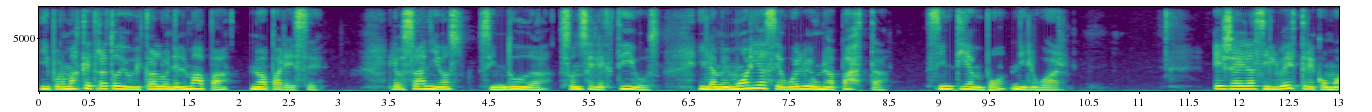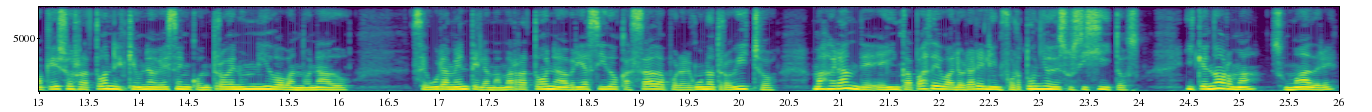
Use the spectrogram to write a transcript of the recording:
y por más que trato de ubicarlo en el mapa, no aparece. Los años, sin duda, son selectivos, y la memoria se vuelve una pasta, sin tiempo ni lugar. Ella era silvestre como aquellos ratones que una vez encontró en un nido abandonado. Seguramente la mamá ratona habría sido cazada por algún otro bicho, más grande e incapaz de valorar el infortunio de sus hijitos, y que Norma, su madre,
